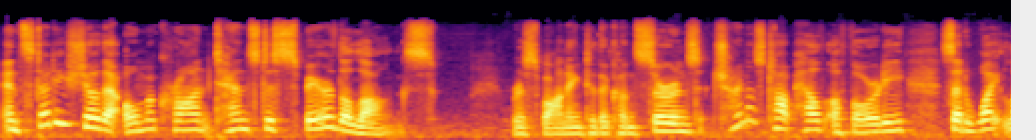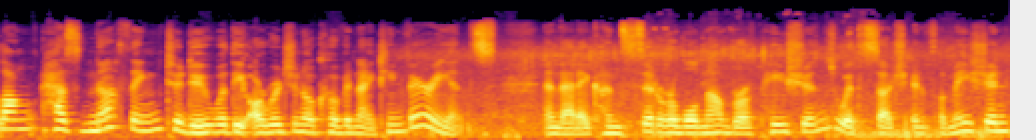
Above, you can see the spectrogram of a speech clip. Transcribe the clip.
and studies show that Omicron tends to spare the lungs. Responding to the concerns, China's top health authority said white lung has nothing to do with the original COVID 19 variants, and that a considerable number of patients with such inflammation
